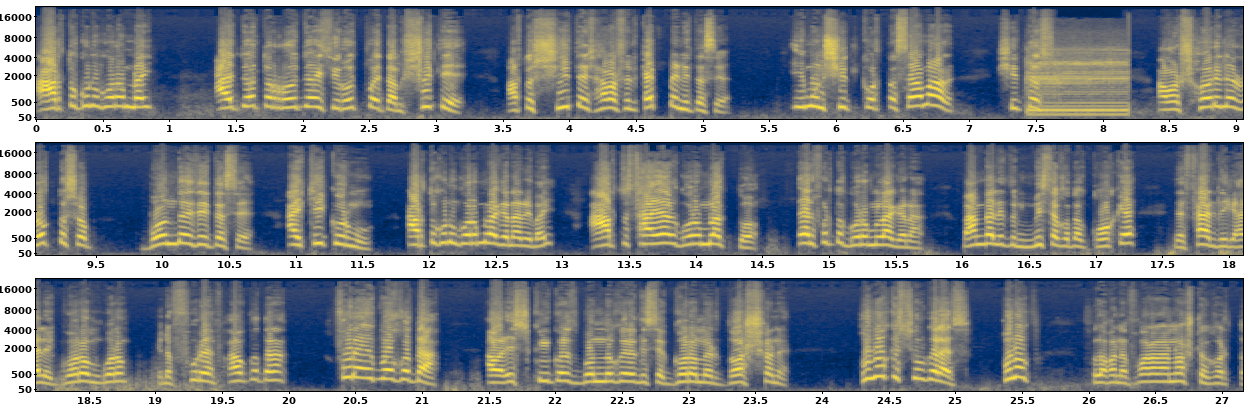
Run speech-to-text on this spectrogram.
আর তো কোনো গরম নাই। আজ তো এত রোদ আইছি, রোদ পাইতাম শীতে। আর তো শীতে সারা শরীর কাঁপে নিতেছে। এমন শীত করতেছে আমার, শীতে আমার শরীরের রক্ত সব বন্ধ হয়ে যাইতেছে। আই কি করব আর তো কোনো গরম লাগে না রে ভাই। আর তো ছায়ার গরম লাগতো। এরপর তো গরম লাগে না। বাঙালি তো মিশা কথা কোকে যে চারিদিকে খালি গরম গরম, এটা ফুরে ফাও কথা না ফুরে বউ কথা। আবার স্কুল কলেজ বন্ধ করে দিছে গরমের দর্শনে। হলুক স্কুল কলেজ হলুক ওখানে পড়াশোনা নষ্ট করতো।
